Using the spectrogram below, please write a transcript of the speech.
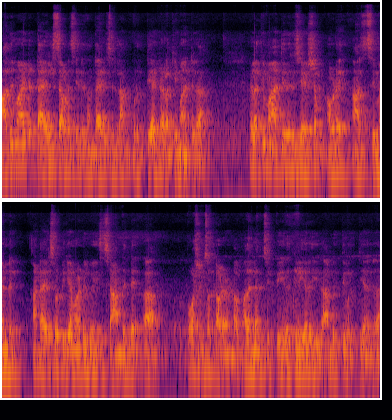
ആദ്യമായിട്ട് ടൈൽസ് അവിടെ ചെയ്തിരുന്ന. ടൈൽസ് എല്ലാം വൃത്തിയായിട്ട് ഇളക്കി മാറ്റുക. ഇളക്കി മാറ്റിയതിന് ശേഷം അവിടെ ആ സിമെന്റ് ആ ടൈൽസ് ഒട്ടിക്കാൻ വേണ്ടി ഉപയോഗിച്ച ചാന്തിന്റെ പോർഷൻസ് ഒക്കെ അവിടെ ഉണ്ടാവും. അതെല്ലാം ചിപ്പ് ചെയ്ത് ക്ലിയർ ചെയ്യുക ഭിത്തി വൃത്തിയാക്കുക.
